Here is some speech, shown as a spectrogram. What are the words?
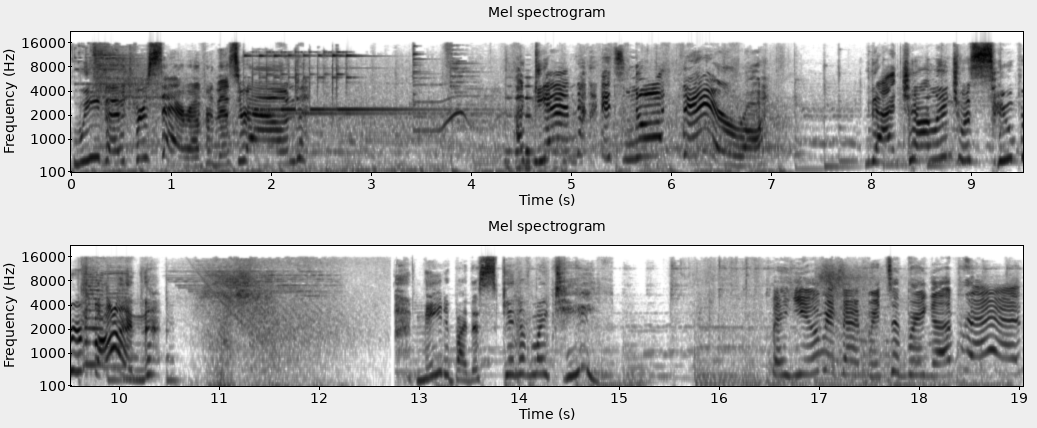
We vote for Sarah for this round. Again, it's not fair! That challenge was super fun! Made it by the skin of my teeth. But you remembered to bring a friend.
